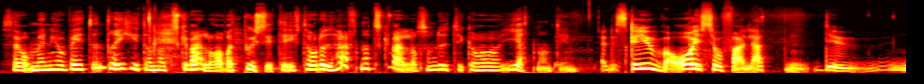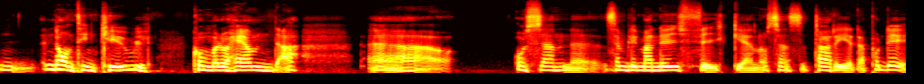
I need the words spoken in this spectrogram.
Så, men jag vet inte riktigt om något skvaller har varit positivt. Har du haft något skvaller som du tycker har gett någonting? Ja, det ska ju vara i så fall att du, någonting kul kommer att hända. Uh, och sen, eh, sen blir man nyfiken och sen så tar reda på det.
